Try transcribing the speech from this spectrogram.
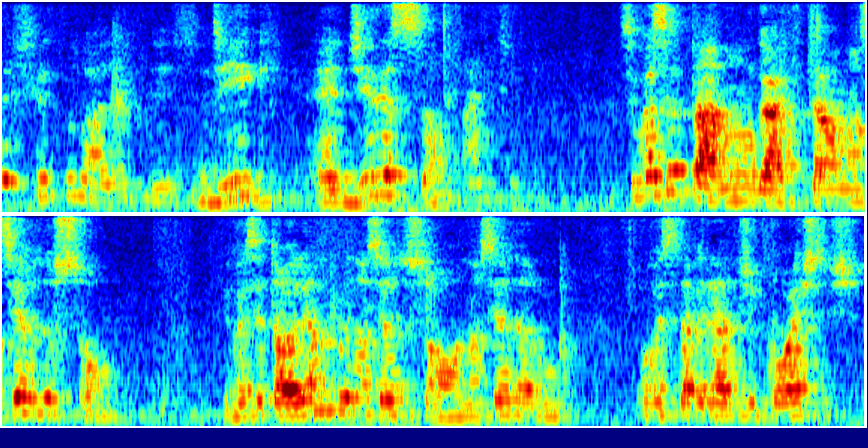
está escrito do lado desse? Dig é direção. Ah. Se você está num lugar que está o nascer do sol, e você está olhando para o nascer do sol, o nascer da lua, ou você está virado de costas,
